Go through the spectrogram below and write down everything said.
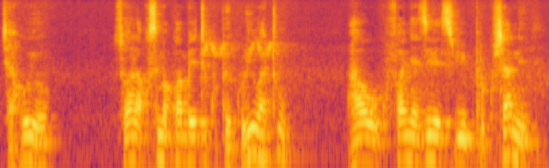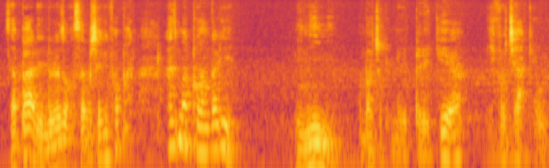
cha huyo. Swala kusema kwamba eti kupekuliwa tu au kufanya zile sijui purukushani za pale ndio inaweza kusababisha kifo, hapana. Lazima tuangalie ni nini ambacho kimepelekea kifo chake huyo.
